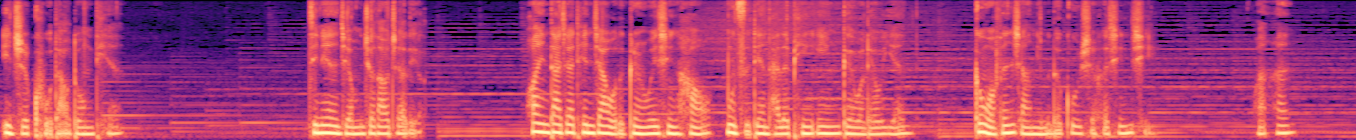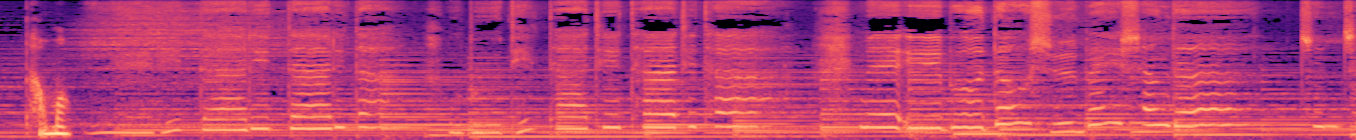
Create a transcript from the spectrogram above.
一直苦到冬天。今天的节目就到这里了，欢迎大家添加我的个人微信号“木子电台”的拼音给我留言，跟我分享你们的故事和心情。晚安，好梦。踢踏踢踏，每一步都是悲伤的挣扎，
